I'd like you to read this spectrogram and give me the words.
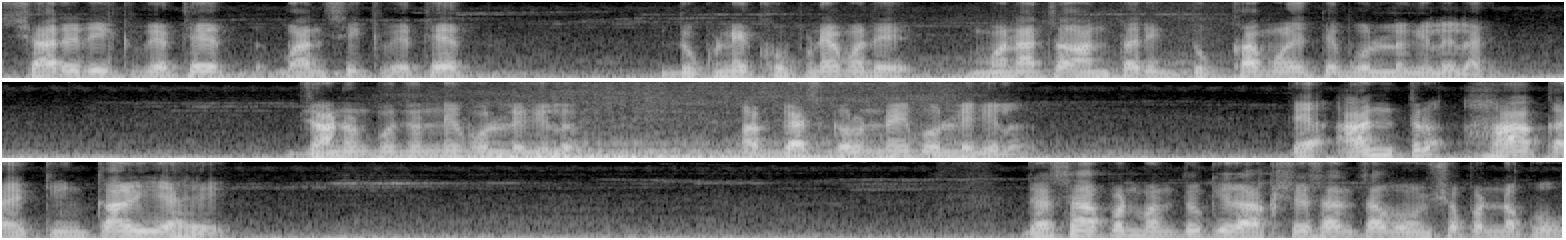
शारीरिक व्यथेत मानसिक व्यथेत दुखणे खुपण्यामध्ये मनाचं आंतरिक दुःखामुळे ते बोललं गेलेलं आहे. जाणून बुजून नाही बोललं गेलं अभ्यास करून नाही बोललं गेलं. ते आंत्र हा काय किंकाळी आहे? जसं आपण म्हणतो की राक्षसांचा वंश पण नको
